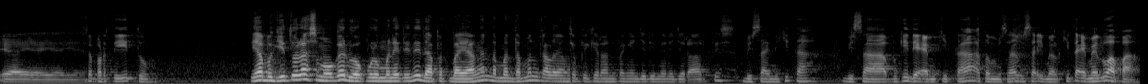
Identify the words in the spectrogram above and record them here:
Iya iya iya iya. Seperti itu. Ya begitulah semoga 20 menit ini dapat bayangan teman-teman kalau yang kepikiran pengen jadi manajer artis. Bisa ini kita, bisa mungkin DM kita atau misalnya bisa email kita. Email lu apa?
